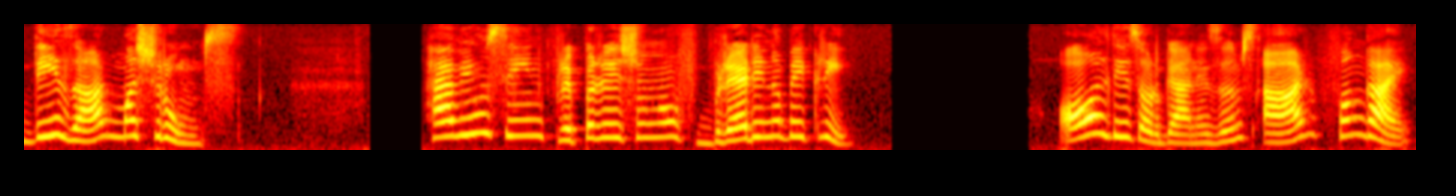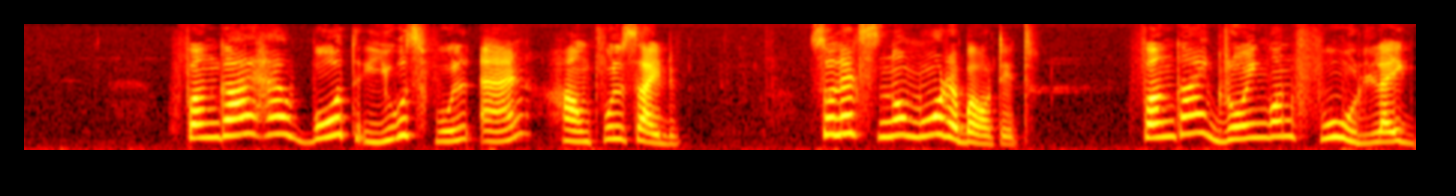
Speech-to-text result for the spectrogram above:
These are mushrooms. Have you seen preparation of bread in a bakery? All these organisms are fungi. Fungi have both useful and harmful side. So let's know more about it. Fungi growing on food like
